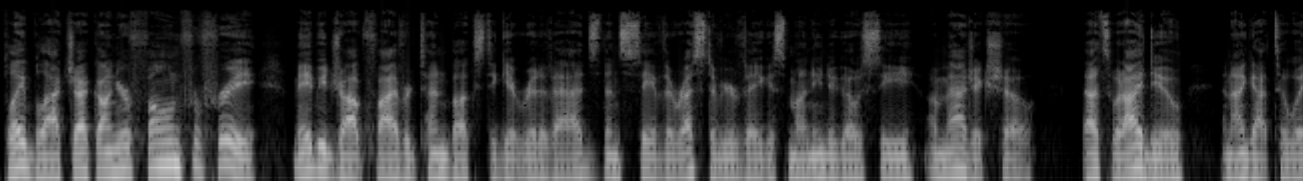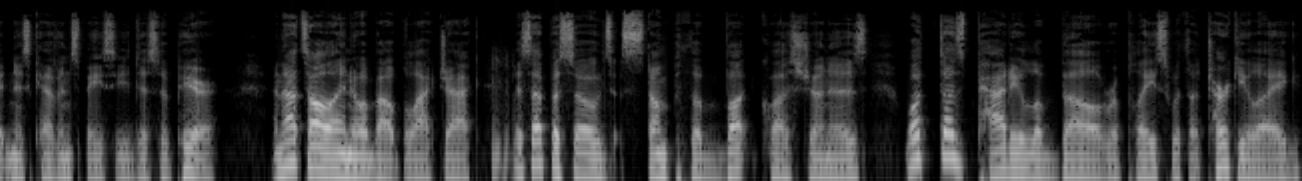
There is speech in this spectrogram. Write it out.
Play blackjack on your phone for free. Maybe drop five or ten bucks to get rid of ads, then save the rest of your Vegas money to go see a magic show. That's what I do, and I got to witness Kevin Spacey disappear. And that's all I know about blackjack. This episode's stump the butt question is what does Patti LaBelle replace with a turkey leg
